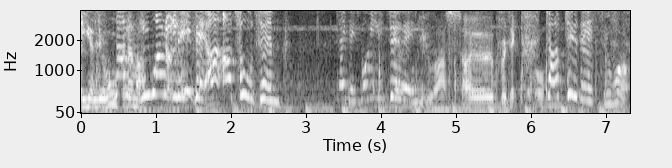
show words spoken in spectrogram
Ian, you're all No, he won't leave it. I- I'll talk to him. David, what are you doing? You are so predictable. Don't do this. Do what?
